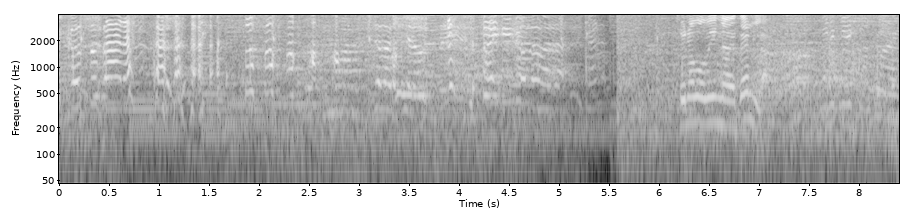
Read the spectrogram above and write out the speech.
Con tu cara. Yo lo quiero ver. Ay, qué color. Es una bobina de Tesla. Mira qué guay.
